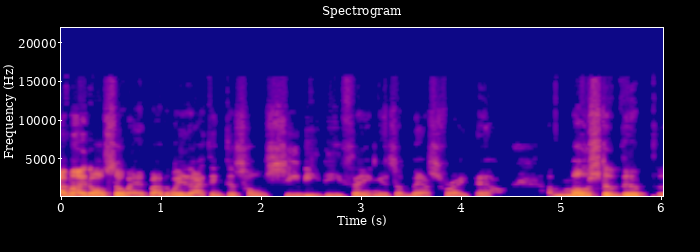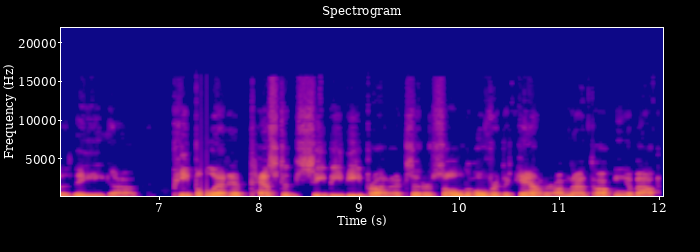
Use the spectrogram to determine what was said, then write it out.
I might also add, by the way, that I think this whole CBD thing is a mess right now. Most of the the uh, people that have tested CBD products that are sold over the counter, I'm not talking about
